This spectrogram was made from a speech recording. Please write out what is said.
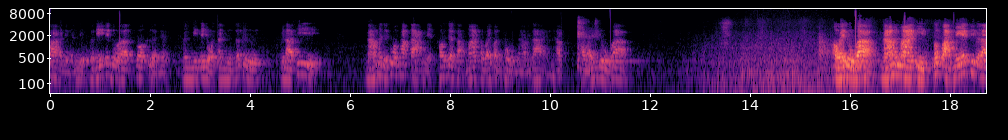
ว่ากันอย่างนั้นอยู่ทีนี้ไอ้ตัวตัวเขื่อนเนี่ย มันมีประโยชน์อันหนึ่งก็คือ เวลาที่น้ำมันจะท่วมภาคกลางเนี่ยเขาจะสามารถเอาไว้คอนโทรลน้ำได้นะครับ เอาไว้ดูว่า เอาไว้ดูว่าน้ำมันมากี่ลูกบาศก์เมตรที่เวลา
